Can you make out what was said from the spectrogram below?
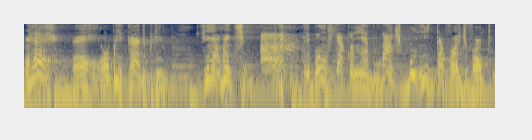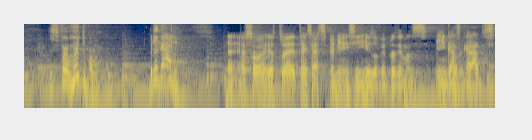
Oh, oh, obrigado, Grilo. Finalmente, ah, é bom estar com a minha mais bonita voz de volta. Isso foi muito bom. Obrigado. É, Eu, sou, eu, tô- eu tenho certa experiência em resolver problemas engasgados.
